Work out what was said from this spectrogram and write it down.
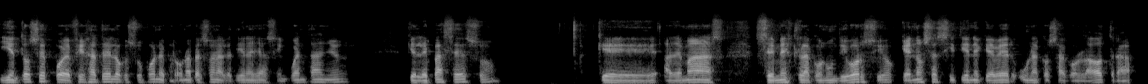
y entonces, pues fíjate lo que supone para una persona que tiene ya 50 años que le pase eso, que además se mezcla con un divorcio, que no sé si tiene que ver una cosa con la otra,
